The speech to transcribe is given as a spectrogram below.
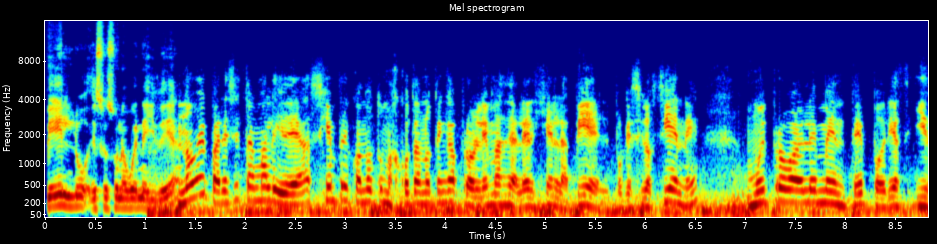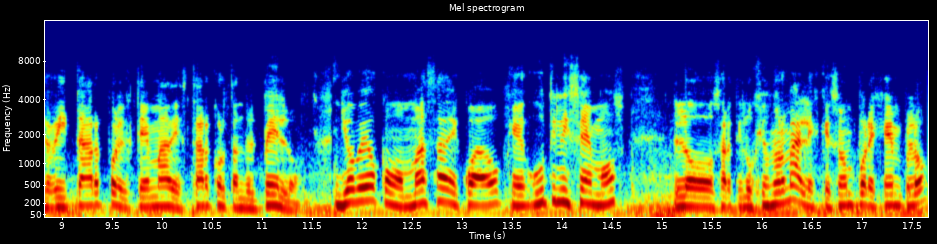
pelo. ¿Eso es una buena idea? No me parece tan mala idea siempre y cuando tu mascota no tenga problemas de alergia en la piel, porque si los tiene, muy probablemente podrías irritar por el tema de estar cortando el pelo. Yo veo como más adecuado que utilicemos los artilugios normales, que son, por ejemplo,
